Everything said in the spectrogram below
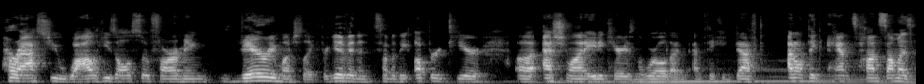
harass you while he's also farming. Very much like Forgiven and some of the upper tier uh, echelon AD carries in the world. I'm, I'm thinking Deft. I don't think Hans, Hans Sama is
